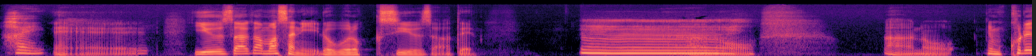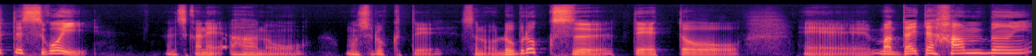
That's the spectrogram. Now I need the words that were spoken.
はい。えーユーザーがまさにロブロックスユーザーで、うーあん。の、あの、でもこれってすごい、なんですかね、あの、面白くて、その、ロブロックスって、えっと、えーまあ、大体半分、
